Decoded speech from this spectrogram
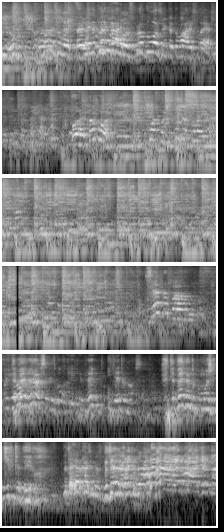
Ні, голубчик, у мене ж лекція. Е, не відволікайтесь, продовжуйте, товариш лектор. Ой, ну боже. Господи, дуже Все Огірок вирвався від кухарів і вже йде до нас. Тепер нам допоможе тільки диво. Наталя Аркадівна! Наталя Аркадівна! Наталя Аркадівна!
